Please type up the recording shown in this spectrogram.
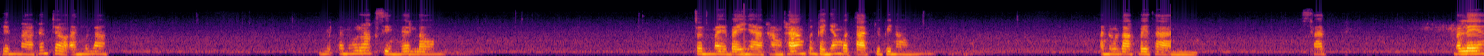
เดนมาร์กเขาเจ้าอนุรักษ์ อนุรักษ์สิ่งแวดล้อม ต้นไม้ใบหญ้าข้างทางเพิ่นก็ยังบ่ตัดอยู่พี่น้อง อนุรักษ์ไว้ท่านสัตว์ แมลง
